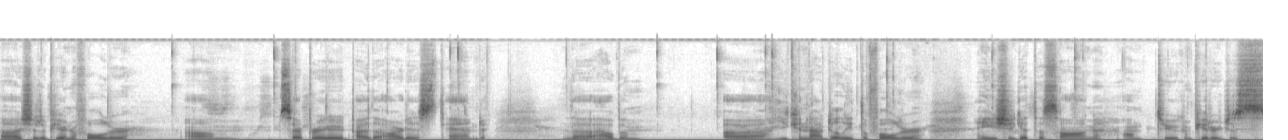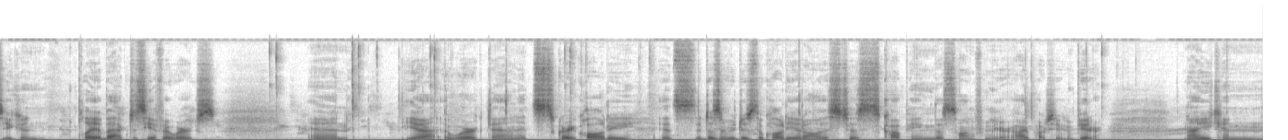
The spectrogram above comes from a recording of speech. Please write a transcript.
Uh, it should appear in a folder um, separated by the artist and the album uh, you can now delete the folder and you should get the song onto your computer. Just you can play it back to see if it works. And yeah it worked and it's great quality. It's it doesn't reduce the quality at all. It's just copying the song from your iPod to your computer. Now you can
